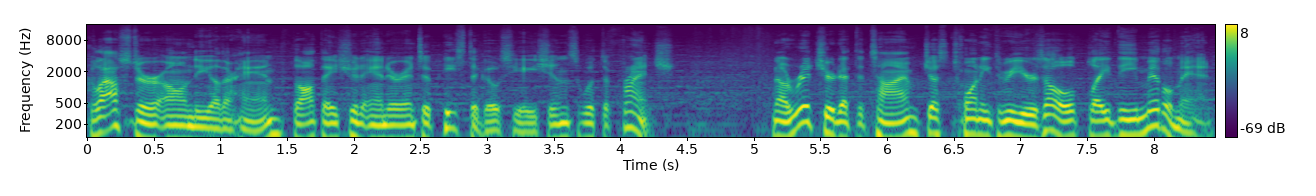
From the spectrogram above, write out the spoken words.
Gloucester, on the other hand, thought they should enter into peace negotiations with the French. Now, Richard, at the time, just 23 years old, played the middleman.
